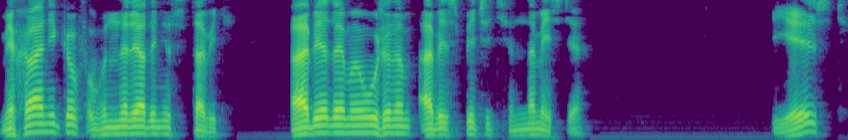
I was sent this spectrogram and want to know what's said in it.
механиков в наряды не ставить. Обедаем и ужином обеспечить на месте. Есть.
